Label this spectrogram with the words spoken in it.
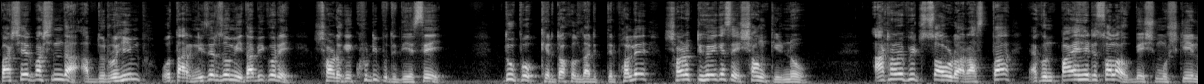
পাশের বাসিন্দা আব্দুর রহিম ও তার নিজের জমি দাবি করে সড়কে খুঁটি পুঁতে দিয়েছে। দুপক্ষের দখলদারিত্বের ফলে সড়কটি হয়ে গেছে সংকীর্ণ। আঠারো ফিট চওড়া রাস্তা এখন পায়ে হেঁটে চলাও বেশ মুশকিল।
